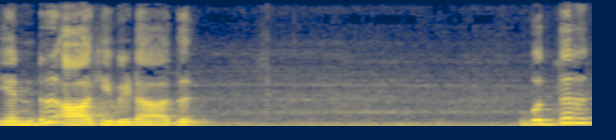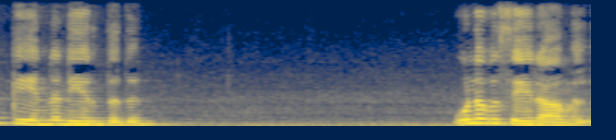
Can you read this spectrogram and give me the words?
என்று ஆகிவிடாது. புத்தருக்கு என்ன நேர்ந்தது? உணவு சேராமல்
